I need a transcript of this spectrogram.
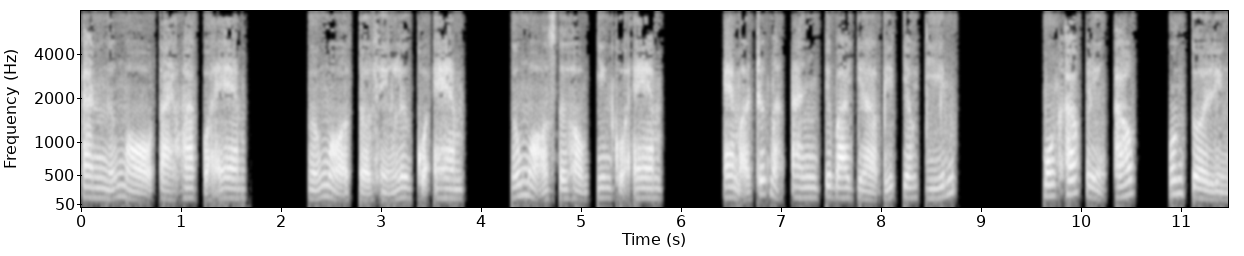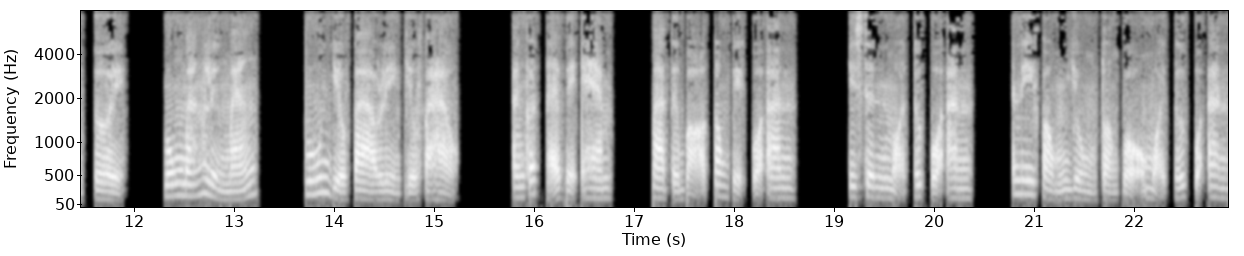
Anh ngưỡng mộ tài hoa của em, ngưỡng mộ sự thiện lương của em, ngưỡng mộ sự hồn nhiên của em. Em ở trước mặt anh chưa bao giờ biết giấu giếm. Muốn khóc liền khóc, muốn cười liền cười, muốn mắng liền mắng, muốn dựa vào liền dựa vào. Anh có thể vì em mà tự bỏ công việc của anh, hy sinh mọi thứ của anh. Anh hy vọng dùng toàn bộ mọi thứ của anh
